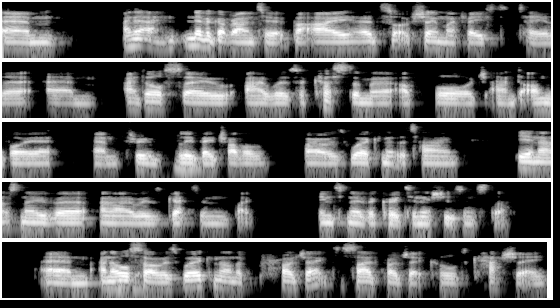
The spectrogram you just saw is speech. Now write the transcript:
Um, I never got around to it, but I had sort of shown my face to Taylor. Um, and also, I was a customer of Forge and Envoyer um, through Blue Bay Travel, where I was working at the time. He announced Nova, and I was getting like into Nova creating issues and stuff. Um, and also, I was working on a project, a side project called Cachet,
